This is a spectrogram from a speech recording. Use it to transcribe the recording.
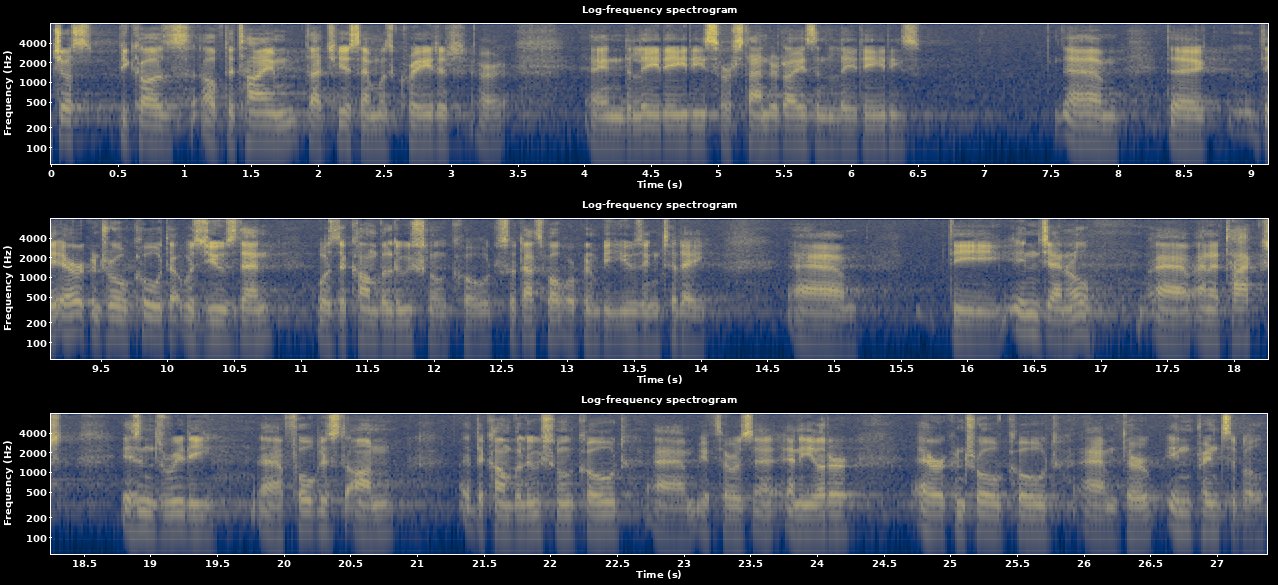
just because of the time that GSM was created or in the late 80s or standardized in the late 80s, um, the, the error control code that was used then was the convolutional code. So that's what we're going to be using today. Um, the, in general, uh, an attack isn't really uh, focused on the convolutional code. Um, if there was a, any other error control code, um, there in principle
